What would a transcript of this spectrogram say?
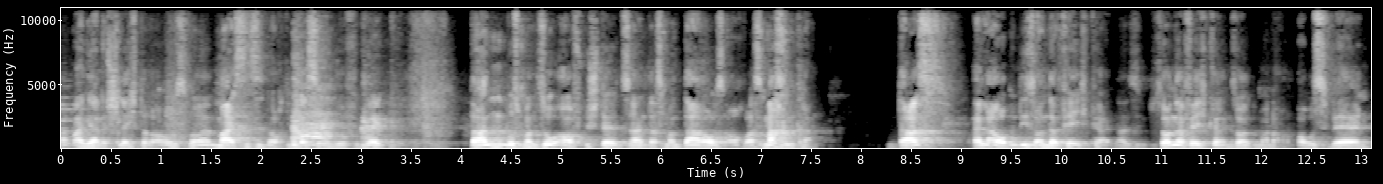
hat man ja eine schlechtere Auswahl. Meistens sind auch die besseren Würfel weg. Dann muss man so aufgestellt sein, dass man daraus auch was machen kann. Das erlauben die Sonderfähigkeiten. Also Sonderfähigkeiten sollte man auch auswählen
